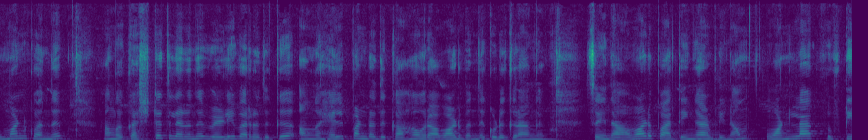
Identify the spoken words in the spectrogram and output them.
உமனுக்கு வந்து அவங்க கஷ்டத்துலேருந்து வெளிவரதுக்கு அவங்க ஹெல்ப் பண்ணுறதுக்காக ஒரு அவார்டு வந்து கொடுக்குறாங்க. ஸோ இந்த அவார்டு பார்த்தீங்க அப்படின்னா ஒன் லேக் ஃபிஃப்டி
